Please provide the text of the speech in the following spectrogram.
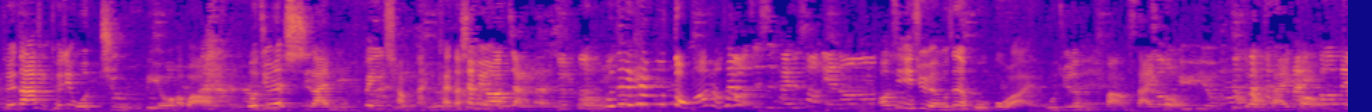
所以大家请推荐我主流好不好？我觉得史莱姆非常难看，那下面又要讲，我真的看不懂啊！我想说，那我支持排球少年哦。哦，进击巨人我真的活过来，我觉得很棒，Cycle，对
